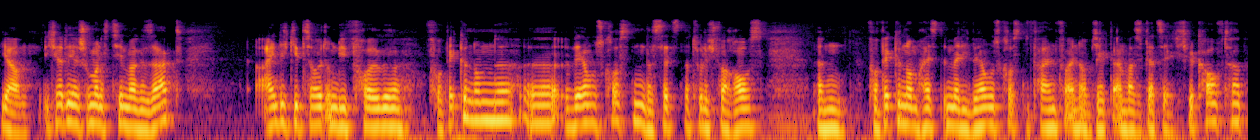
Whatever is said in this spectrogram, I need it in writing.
ja, ich hatte ja schon mal das Thema gesagt, eigentlich geht es heute um die Folge vorweggenommene äh, Währungskosten. Das setzt natürlich voraus, ähm, vorweggenommen heißt immer, die Währungskosten fallen für ein Objekt an, was ich tatsächlich gekauft habe.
